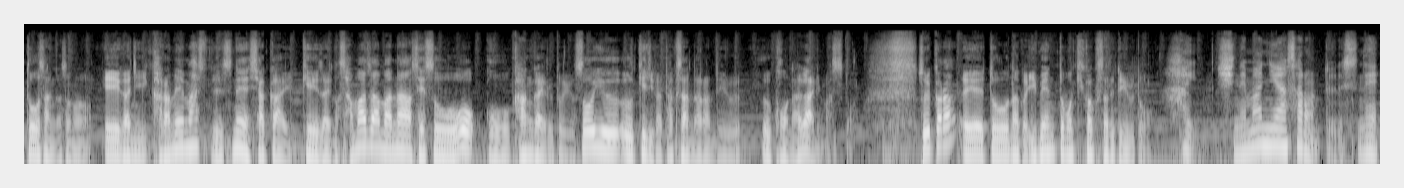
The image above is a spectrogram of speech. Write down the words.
父さんがその映画に絡めましてですね社会経済のさまざまな世相をこう考えるというそういう記事がたくさん並んでいるコーナーがありますと。それから、えーと、なんかイベントも企画されていると。はいシネマニアサロンというですね、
